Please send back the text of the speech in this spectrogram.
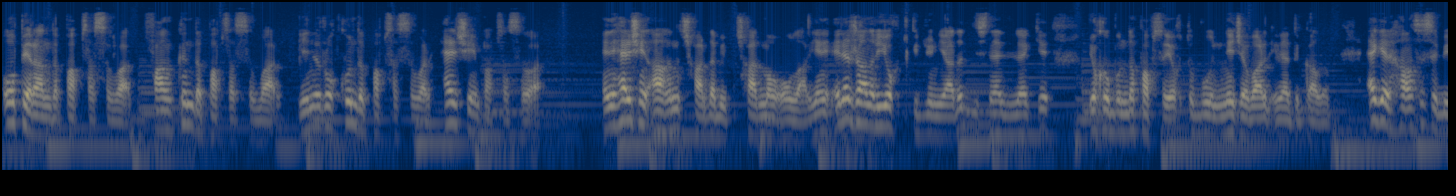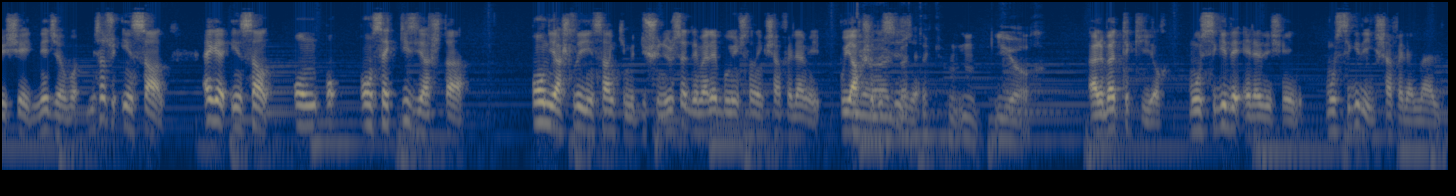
Operanın da papsası var. Funk'ın da papsası var. Yeni rock'un da papsası var. Hər şeyin papsası var. Yəni hər şeyin ağını çıxarda bilib çıxartmaq olar. Yəni elə janrı yoxdur ki, dünyada desinlər deyirlər ki, yox o bunda papsa yoxdur, bu necə var elədir qalıb. Əgər hansısa bir şey necə var, məsəl üçün insan, əgər insan 10 o- 18 yaşda 10 yaşlı insan kimi düşünürsə, deməli bu insan inkişaf eləməyib. Bu yaxşıdır sizcə? Əlbəttə ki. Yox. Əlbəttə ki, yox. Musiqi də elə bir şeydir. Musiqi də inkişaf eləməlidir.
